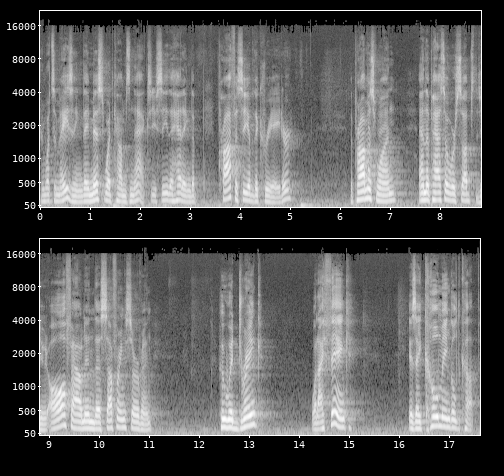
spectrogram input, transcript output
And what's amazing, they missed what comes next. You see the heading the prophecy of the Creator, the promised one, and the Passover substitute, all found in the suffering servant who would drink what I think is a commingled cup.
